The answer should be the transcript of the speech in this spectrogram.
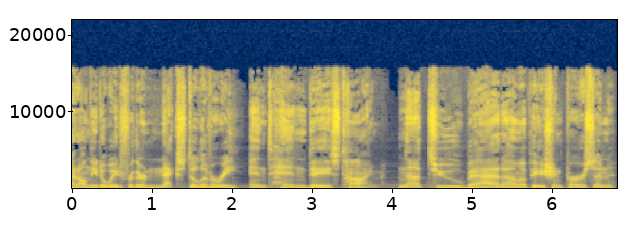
and I'll need to wait for their next delivery in 10 days' time. Not too bad, I'm a patient person.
